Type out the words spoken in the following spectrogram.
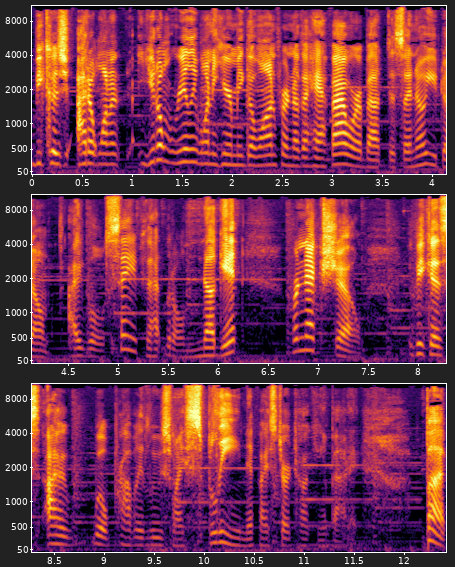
because I don't want to. You don't really want to hear me go on for another half hour about this. I know you don't. I will save that little nugget for next show because I will probably lose my spleen if I start talking about it. But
